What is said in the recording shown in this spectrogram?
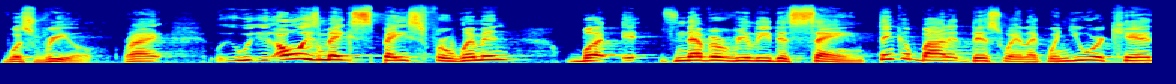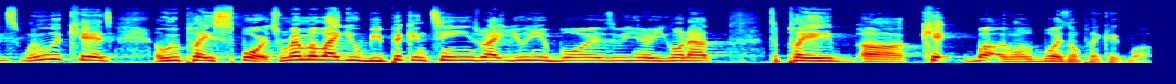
what's real, right? We always make space for women, but it's never really the same. Think about it this way: like when you were kids, when we were kids and we play sports. Remember, like you'd be picking teams, right? You and your boys, you know, you're going out to play uh, kickball. Well, boys don't play kickball.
